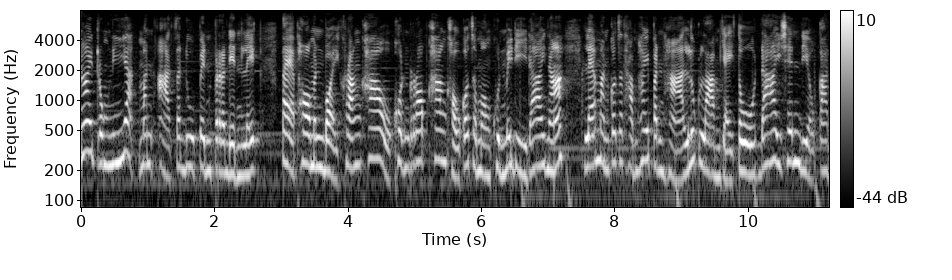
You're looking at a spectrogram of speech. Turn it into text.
ง่ายตรงนี้มันอาจจะดูเป็นประเด็นเล็ก แต่พอมันบ่อยครั้งเข้า คนรอบข้างเขาก็จะมองคุณไม่ดีได้นะ และมันก็จะทำให้ปัญหาลุกลามใหญ่โตได้เช่นเดียวกัน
